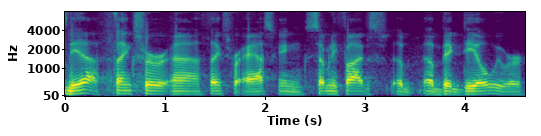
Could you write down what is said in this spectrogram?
Yeah, thanks for uh, thanks for asking. 75 is a, a, big deal. We were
